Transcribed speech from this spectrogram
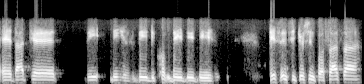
that the the the, the, the, the this institution, Bosasa,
